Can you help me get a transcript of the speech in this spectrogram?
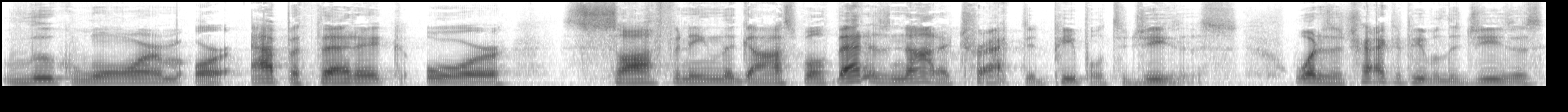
lukewarm or apathetic or softening the gospel, that has not attracted people to Jesus. What has attracted people to Jesus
